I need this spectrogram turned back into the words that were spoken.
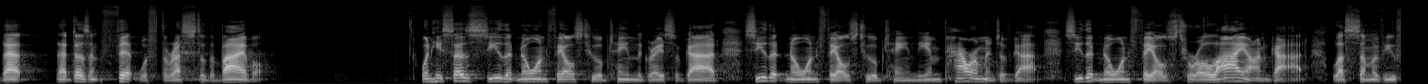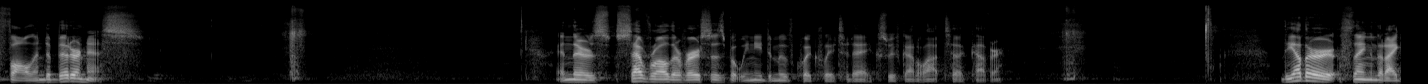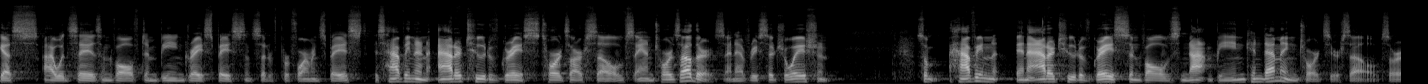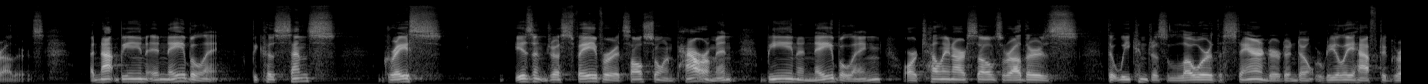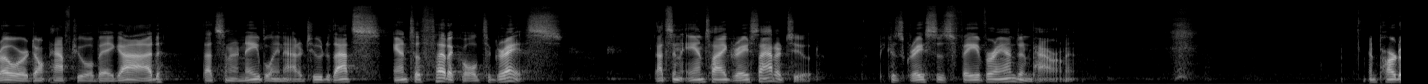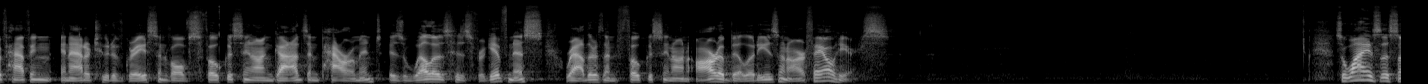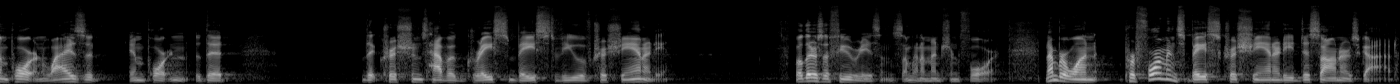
That, that doesn't fit with the rest of the Bible. When he says, See that no one fails to obtain the grace of God, see that no one fails to obtain the empowerment of God, see that no one fails to rely on God, lest some of you fall into bitterness. And there's several other verses, but we need to move quickly today because we've got a lot to cover. The other thing that I guess I would say is involved in being grace based instead of performance based is having an attitude of grace towards ourselves and towards others in every situation. So, having an attitude of grace involves not being condemning towards yourselves or others, not being enabling, because since grace isn't just favor, it's also empowerment, being enabling or telling ourselves or others that we can just lower the standard and don't really have to grow or don't have to obey God, that's an enabling attitude. That's antithetical to grace. That's an anti grace attitude because grace is favor and empowerment. And part of having an attitude of grace involves focusing on God's empowerment as well as his forgiveness rather than focusing on our abilities and our failures. So, why is this important? Why is it important that, that Christians have a grace based view of Christianity? Well, there's a few reasons. I'm going to mention four. Number one, performance based Christianity dishonors God.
